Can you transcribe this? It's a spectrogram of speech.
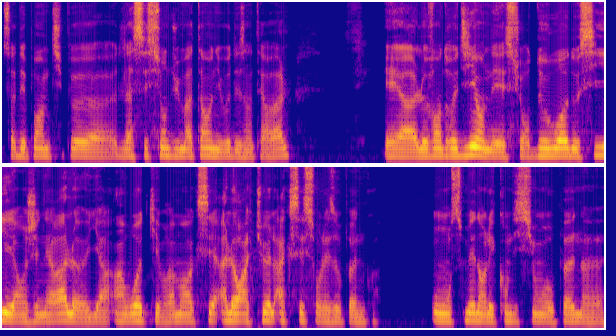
Ça dépend un petit peu euh, de la session du matin au niveau des intervalles. Et le vendredi, on est sur deux WOD aussi. Et en général, il y a un WOD qui est vraiment axé, à l'heure actuelle, axé sur les Open. Quoi. On se met dans les conditions Open.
